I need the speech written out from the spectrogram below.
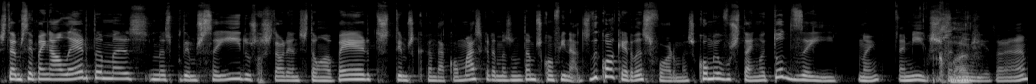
estamos sempre em alerta, mas, mas podemos sair, os restaurantes estão abertos, temos que andar com máscara, mas não estamos confinados. De qualquer das formas, como eu vos tenho a todos aí, não é? amigos, Claro. família, tá?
